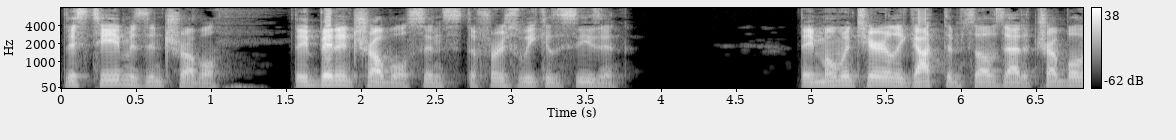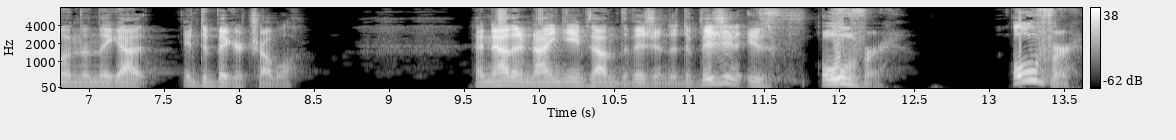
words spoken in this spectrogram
This team is in trouble. They've been in trouble since the first week of the season. They momentarily got themselves out of trouble and then they got into bigger trouble. And now they're nine games out of the division. The division is over. Over.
